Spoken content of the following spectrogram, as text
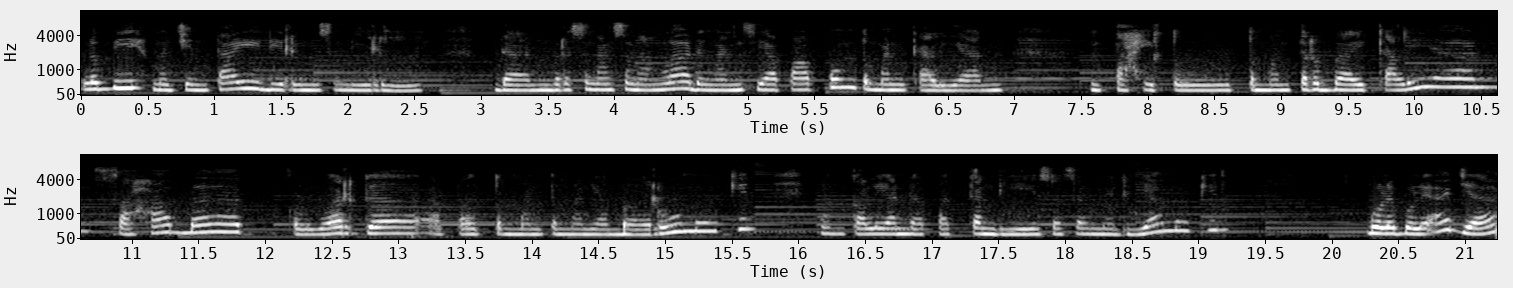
lebih mencintai dirimu sendiri dan bersenang-senanglah dengan siapa pun teman kalian. Entah itu teman terbaik kalian, sahabat, keluarga, atau teman-teman yang baru mungkin yang kalian dapatkan di sosial media mungkin boleh-boleh aja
